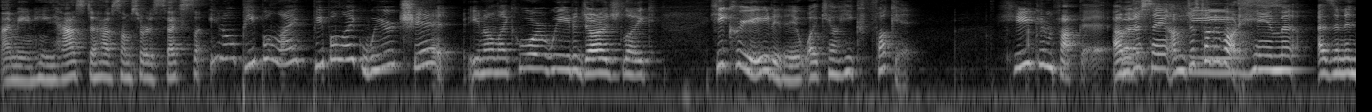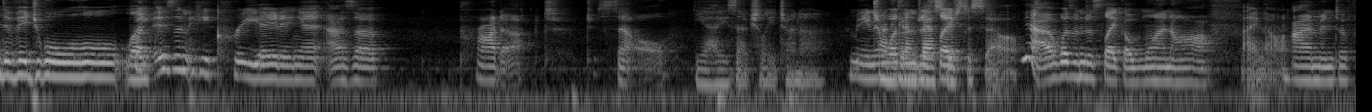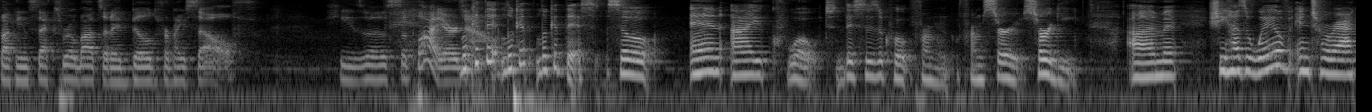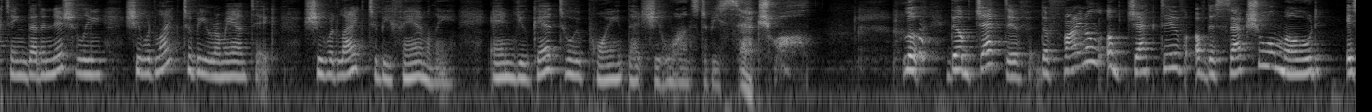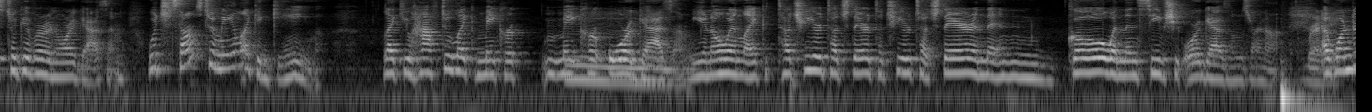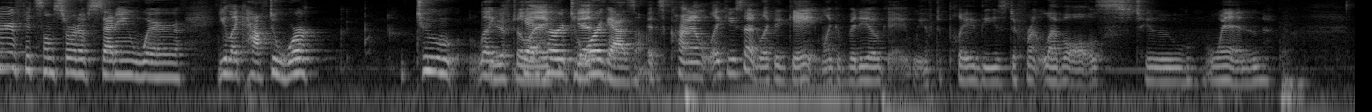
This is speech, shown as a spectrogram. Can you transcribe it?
I mean, he has to have some sort of sex. You know, people like people like weird shit. You know, like who are we to judge? Like, he created it. Why can't he fuck it? He can fuck it. I'm just saying. I'm just talking about him as an individual. Like, But isn't he creating it as a product to sell? yeah, he's actually trying to I mean, it trying to get wasn't just like to sell. yeah, it wasn't just like a one-off. I know. I'm into fucking sex robots that I build for myself. He's a supplier. Look now. at that. Look at look at this. So, and I quote. This is a quote from from Ser- Sergey. Um, she has a way of interacting that initially she would like to be romantic, she would like to be family, and you get to a point that she wants to be sexual. Look, the objective, the final objective of the sexual mode is to give her an orgasm, which sounds to me like a game. Like you have to like make her make her orgasm, you know, and like touch here, touch there, touch here, touch there, and then go and then see if she orgasms or not. Right. I wonder if it's some sort of setting where you like have to work to like to get like her to get- orgasm. It's kind of like you said, like a game, like a video game. You have to play these different levels to win.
